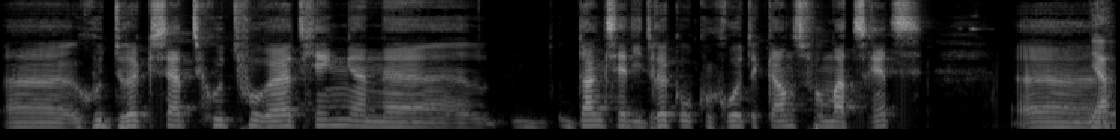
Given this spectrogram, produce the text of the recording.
uh, goed druk zet, goed vooruit ging. En uh, dankzij die druk ook een grote kans voor Mats Rits. Uh, ja.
